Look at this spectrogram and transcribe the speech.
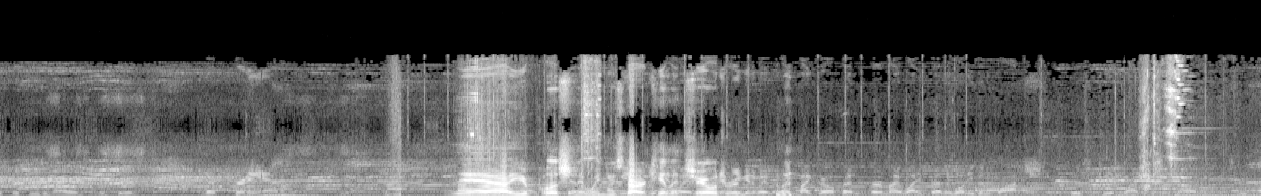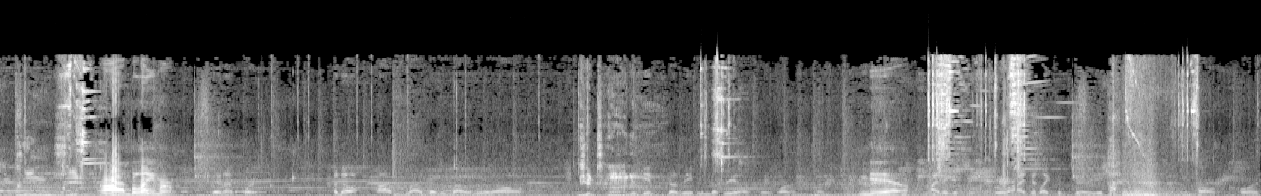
depictions of violence in the two. They're pretty animated. Yeah, you're pushing it when I you mean, start if you killing away- children. away- Like my girlfriend or my wife rather won't even watch this watch this violence. She- she- I don't blame her. And of course, I know I, it doesn't bother me at all. Kitana. game doesn't even look real if they want. But Yeah. I think it's just cool. I just like the variation. Oh, of course.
